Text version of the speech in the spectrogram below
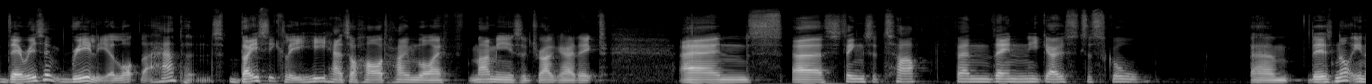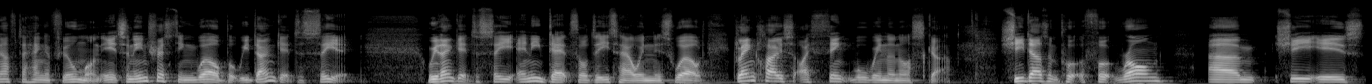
there isn't really a lot that happens. Basically, he has a hard home life. Mummy is a drug addict, and uh, things are tough. And then he goes to school. Um, there's not enough to hang a film on. It's an interesting world, but we don't get to see it. We don't get to see any depth or detail in this world. Glenn Close, I think, will win an Oscar. She doesn't put a foot wrong. Um, she is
